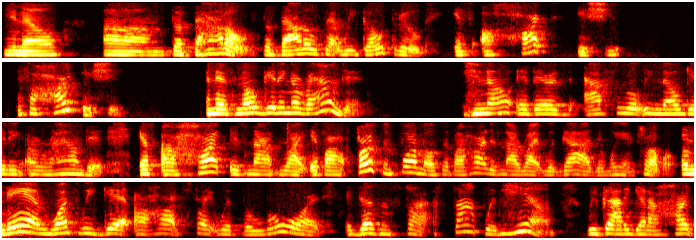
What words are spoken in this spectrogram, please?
You know, um, the battles, the battles that we go through, It's a heart issue. It's a heart issue. And there's no getting around it. You know, there's absolutely no getting around it. If our heart is not right, if our first and foremost, if our heart is not right with God, then we're in trouble. And then once we get our heart straight with the Lord, it doesn't start stop with Him. We've got to get our heart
